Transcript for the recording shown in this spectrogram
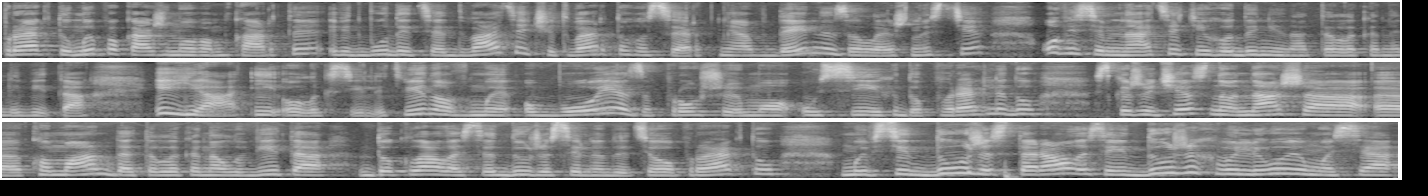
проекту Ми покажемо вам карти відбудеться 24 серпня в День Незалежності о 18 годині на телеканалі Віта. І я, і Олексій Літвінов. Ми обоє запрошуємо усіх до перегляду. Скажу чесно, наша е, команда телеканалу Віта доклалася дуже сильно до цього проекту. Ми всі дуже старалися і дуже хвилюємося,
